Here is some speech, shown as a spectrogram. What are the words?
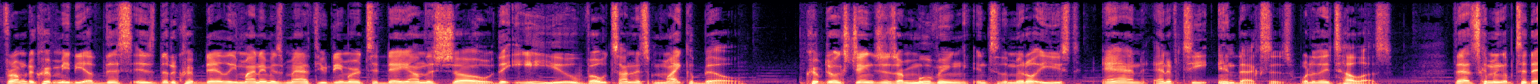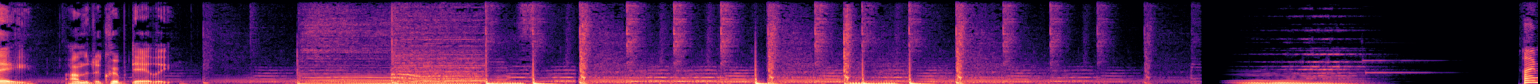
From Decrypt Media, this is the Decrypt Daily. My name is Matthew Diemer. Today on the show, the EU votes on its MICA bill. Crypto exchanges are moving into the Middle East and NFT indexes. What do they tell us? That's coming up today on the Decrypt Daily.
